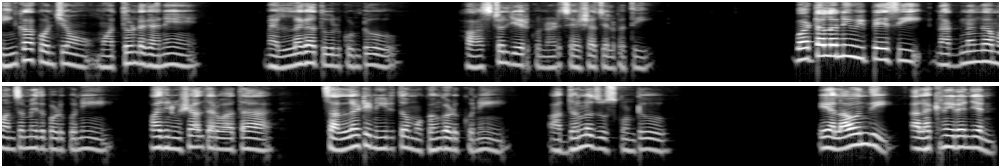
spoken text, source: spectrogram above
ఇంకా కొంచెం మొత్తుండగానే మెల్లగా తూలుకుంటూ హాస్టల్ చేరుకున్నాడు శేషాచలపతి. బట్టలన్నీ విప్పేసి నగ్నంగా మంచం మీద పడుకొని పది నిమిషాల తర్వాత చల్లటి నీరుతో ముఖం కడుక్కొని అద్దంలో చూసుకుంటూ ఎలా ఉంది అలక్ నిరంజన్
